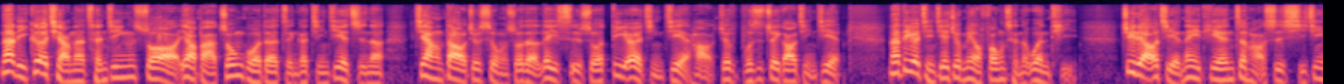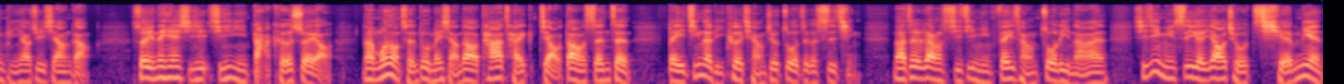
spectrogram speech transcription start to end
那李克强呢曾经说哦，要把中国的整个警戒值呢降到就是我们说的类似说第二警戒，哈，就不是最高警戒。那第二警戒就没有封城的问题。据了解，那天正好是习近平要去香港，所以那天习习近平打瞌睡哦。那某种程度没想到他才脚到深圳。北京的李克强就做这个事情，那这让习近平非常坐立难安。习近平是一个要求全面、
